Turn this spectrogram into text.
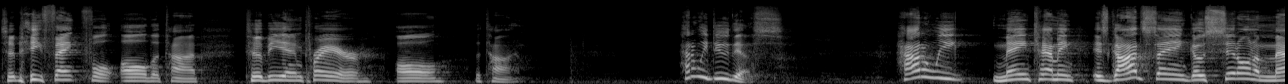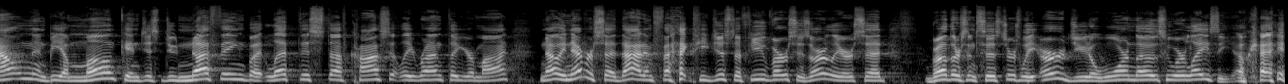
to be thankful all the time, to be in prayer all the time. How do we do this? How do we maintain? I mean, is God saying go sit on a mountain and be a monk and just do nothing but let this stuff constantly run through your mind? No, he never said that. In fact, he just a few verses earlier said, Brothers and sisters, we urge you to warn those who are lazy, okay?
